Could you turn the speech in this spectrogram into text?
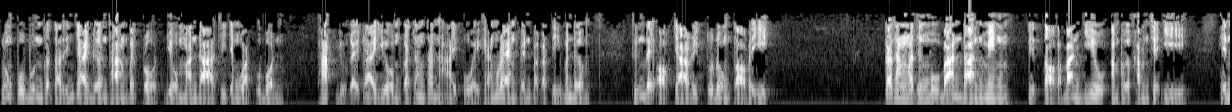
หลวงปู่บุญก็ตัดสินใจเดินทางไปโปรดโยมมันดาที่จังหวัดอุบล พักอยู่ใกล้ๆโยมกระทั่งท่านหายป่วยแข็งแรงเป็นปกติเหมือนเดิม ถึงได้ออกจาริกทุดงต่อไปอีก กระทั่งมาถึงหมู่บ้านด่านเมงติดต่อกับบ้านยิวอำเภอคำชะอี เห็น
